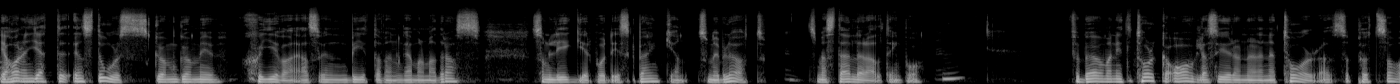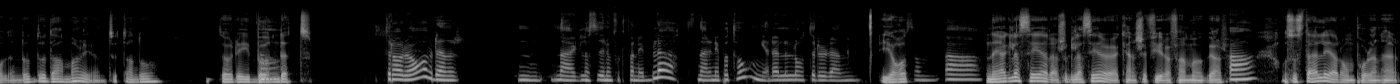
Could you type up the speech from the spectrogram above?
Jag har en, jätte, en stor skumgummiskiva, alltså en bit av en gammal madrass som ligger på diskbänken som är blöt. Som jag ställer allting på. Mm. För behöver man inte torka av glasyren när den är torr, alltså putsa av den, då, då dammar det ju inte. Utan då, då är det ju bundet. Drar du av den mm, när glasyren fortfarande är blöt, när den är på tången? Eller låter du den... Jag, Som, ja, när jag glaserar så glaserar jag kanske fyra, fem muggar. ja, Och så ställer jag dem på den här.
